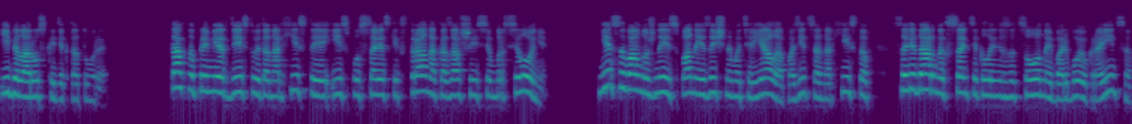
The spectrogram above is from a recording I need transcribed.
и белорусской диктатуры. Так, например, действуют анархисты из постсоветских стран, оказавшиеся в Барселоне. Если вам нужны испаноязычные материалы о позиции анархистов, солидарных с антиколонизационной борьбой украинцев,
